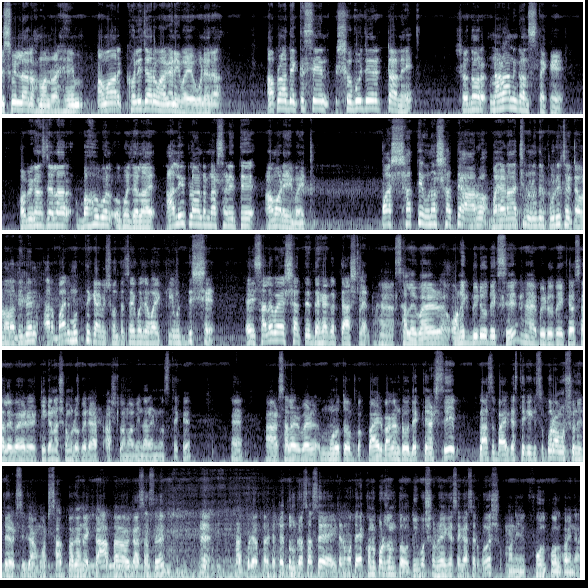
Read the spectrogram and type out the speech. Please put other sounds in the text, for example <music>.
বিসমিল্লাহ রহমান রাহিম। আমার খলিজার বাগানি ভাই বোনেরা, আপনারা দেখতেছেন সবুজের টানে সদর নারায়ণগঞ্জ থেকে হবিগঞ্জ জেলার বাহুবল উপজেলায় আলী প্লান্ট নার্সারিতে আমার এই বাইটি পাঁচ সাথে ওনার সাথে আরও ভাইয়ারা আছেন, ওনাদের পরিচয়টা ওনারা দিবেন। আর বাইরের মুখ থেকে আমি শুনতে চাইব যে ভাই কি উদ্দেশ্যে এই সালে ভাইয়ের সাথে দেখা করতে আসলেন? হ্যাঁ সালে ভাইয়ের অনেক ভিডিও দেখছি। হ্যাঁ ভিডিও দেখে সালে ভাইয়ের ঠিকানা সংগ্রহ করে আসলাম আমি নারায়ণগঞ্জ থেকে। হ্যাঁ আর সালের ভাইয়ের মূলত বাইরের বাগানটাও দেখতে আসছি প্লাস বাইরের কাছ থেকে কিছু পরামর্শ নিতে আসছি যে আমার ছাদ বাগানে একটা আতা গাছ আছে হ্যাঁ তারপরে আপনার একটা তেঁতুল গাছ আছে এটার মধ্যে এখনও পর্যন্ত দুই বছর হয়ে গেছে গাছের বয়স মানে ফুল ফল হয় না।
